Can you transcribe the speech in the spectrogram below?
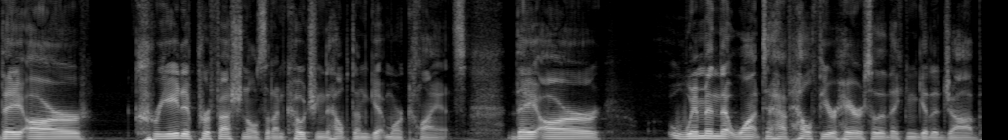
they are creative professionals that I'm coaching to help them get more clients. They are women that want to have healthier hair so that they can get a job.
